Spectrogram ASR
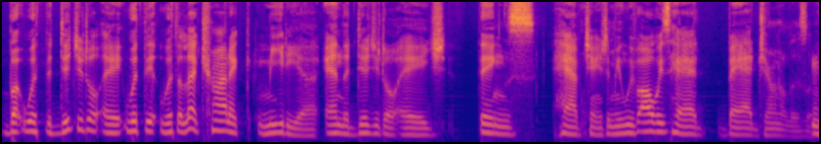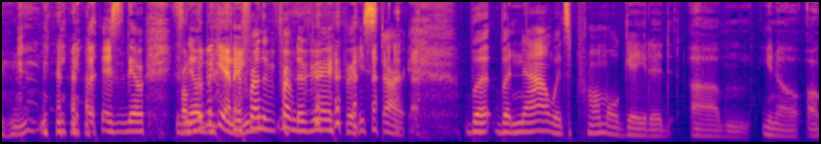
but with the digital age, with the with electronic media and the digital age, things have changed. I mean, we've always had bad journalism. Mm-hmm. you know, it's never, it's from never, the beginning, from the from the very very start. But but now it's promulgated, um, you know, a,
